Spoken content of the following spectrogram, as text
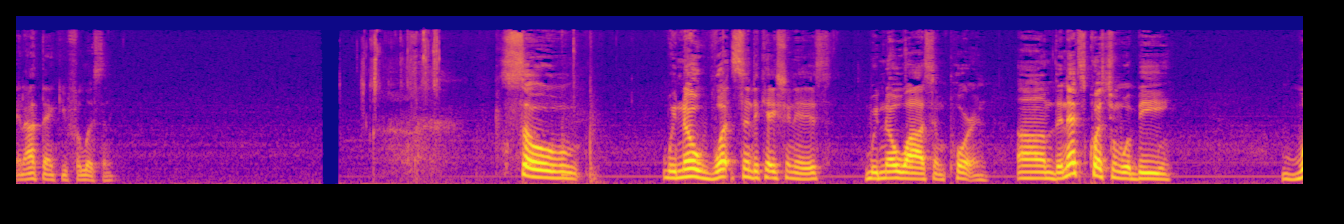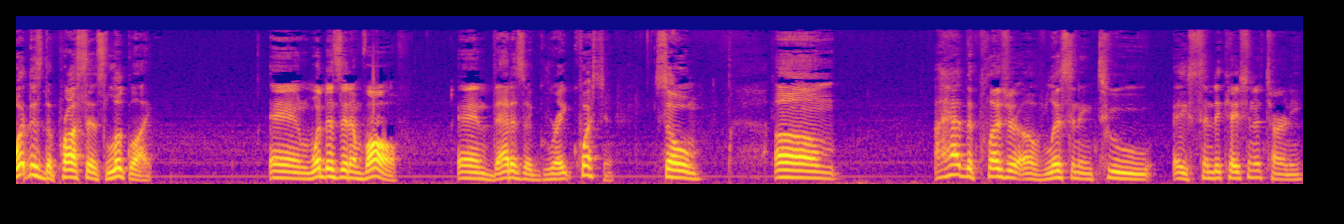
And I thank you for listening. So we know what syndication is. We know why it's important. Um, the next question would be, what does the process look like, and what does it involve? And that is a great question. So, um, I had the pleasure of listening to a syndication attorney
